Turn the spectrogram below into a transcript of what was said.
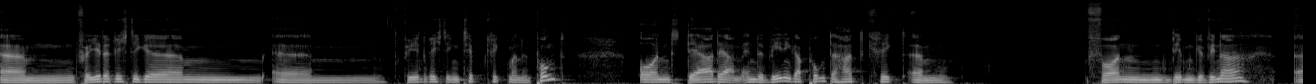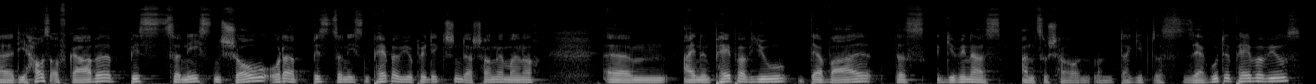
Ähm, für jede richtige, ähm, ähm, für jeden richtigen Tipp kriegt man einen Punkt. Und der, der am Ende weniger Punkte hat, kriegt ähm, von dem Gewinner äh, die Hausaufgabe bis zur nächsten Show oder bis zur nächsten Pay-Per-View-Prediction, da schauen wir mal noch, ähm, einen Pay-Per-View der Wahl des Gewinners anzuschauen. Und da gibt es sehr gute Pay-Per-Views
